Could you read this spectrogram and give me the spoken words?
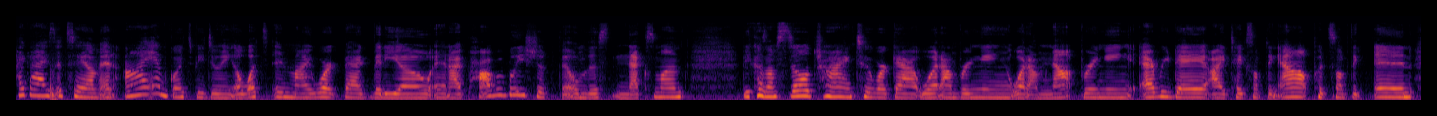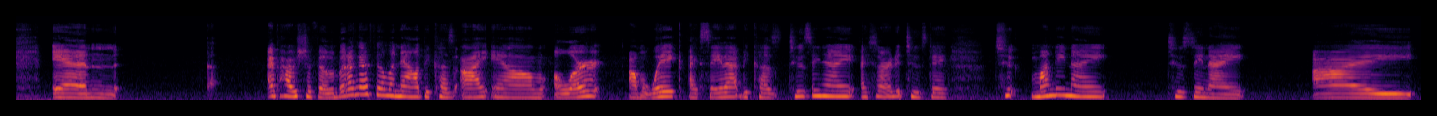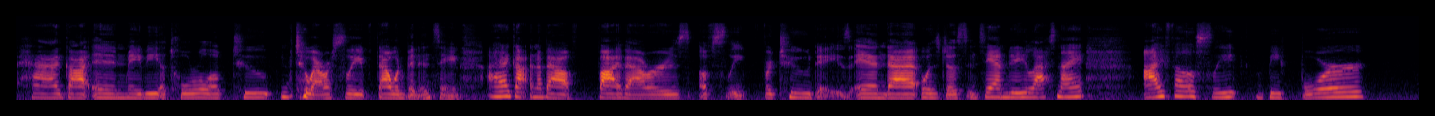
Hi guys, it's Sam and I am going to be doing a what's in my work bag video and I probably should film this next month because I'm still trying to work out what I'm bringing, what I'm not bringing. Every day I take something out, put something in and I probably should film it, but I'm going to film it now because I am alert, I'm awake. I say that because Tuesday night, I started Tuesday, to Monday night, Tuesday night, I had gotten maybe a total of two two hours sleep. That would have been insane. I had gotten about five hours of sleep for two days, and that was just insanity. Last night, I fell asleep before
